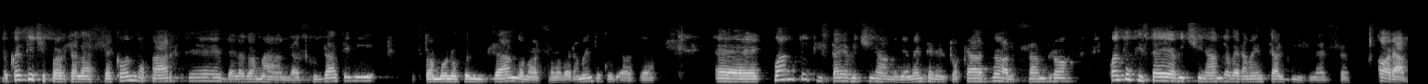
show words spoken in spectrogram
E questo ci porta alla seconda parte della domanda. Scusatemi, sto monopolizzando, ma sono veramente curioso. Eh, quanto ti stai avvicinando, ovviamente nel tuo caso, Alessandro, quanto ti stai avvicinando veramente al business? Ora,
